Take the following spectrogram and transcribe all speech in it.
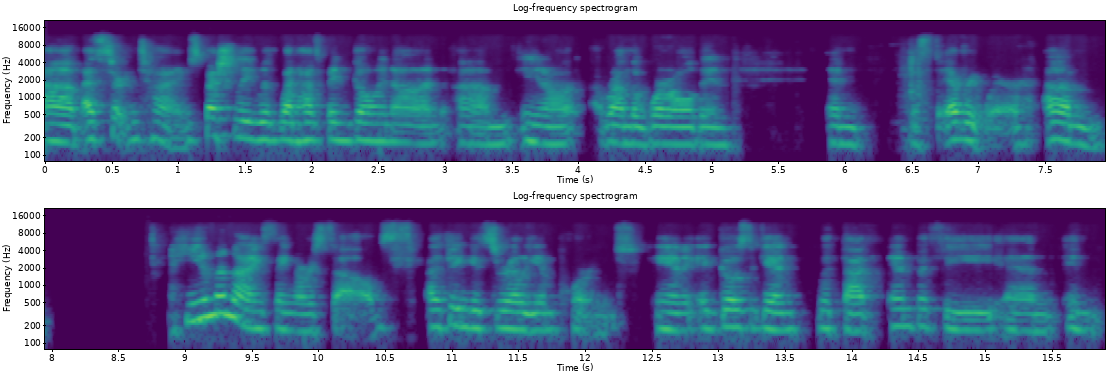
um, at certain times, especially with what has been going on, um, you know, around the world and and just everywhere. Um, humanizing ourselves, I think, is really important, and it goes again with that empathy and in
